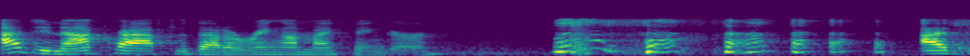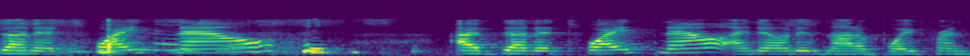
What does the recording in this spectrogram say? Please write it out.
I do not craft without a ring on my finger. I've done it twice now. I've done it twice now. I know it is not a boyfriend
